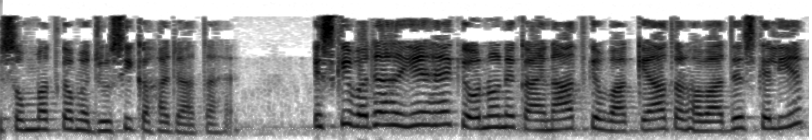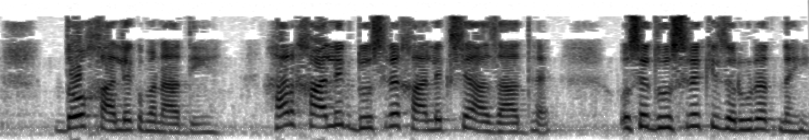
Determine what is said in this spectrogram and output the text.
اس امت کا مجوسی کہا جاتا ہے اس کی وجہ یہ ہے کہ انہوں نے کائنات کے واقعات اور حوادث کے لیے دو خالق بنا دی ہیں ہر خالق دوسرے خالق سے آزاد ہے اسے دوسرے کی ضرورت نہیں،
